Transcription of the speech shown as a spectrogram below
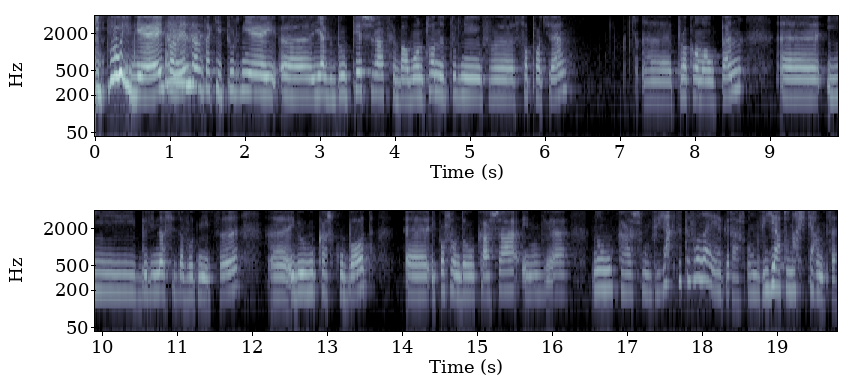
I później pamiętam taki turniej, e, jak był pierwszy raz chyba łączony turniej w Sopocie, e, Procom Open e, i byli nasi zawodnicy i był Łukasz Kubot e, i poszłam do Łukasza i mówię, no Łukasz, mówię, jak ty te woleje grasz? On mówi, ja to na ściance,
